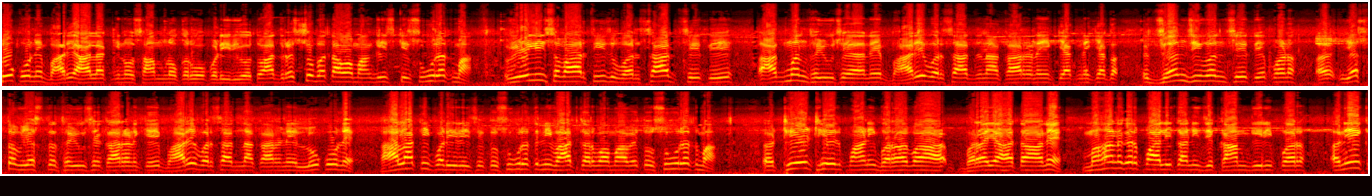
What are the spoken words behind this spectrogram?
લોકોને ભારે હાલાકીનો સામનો કરવો પડી રહ્યો હતો. આ દ્રશ્યો બતાવવા માંગીશ કે સુરતમાં વહેલી સવારથી જ વરસાદ છે તે આગમન થયું છે અને ભારે વરસાદના કારણે ક્યાંક ને ક્યાંક જનજીવન છે તે પણ વ્યસ્ત વ્યસ્ત થયું છે. કારણ કે ભારે વરસાદના કારણે લોકોને હાલાકી પડી રહી છે. તો સુરતની વાત કરવામાં આવે તો સુરતમાં ઠેર ઠેર પાણી ભરાવા, ભરાયા હતા અને મહાનગરપાલિકાની જે કામગીરી પર અનેક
